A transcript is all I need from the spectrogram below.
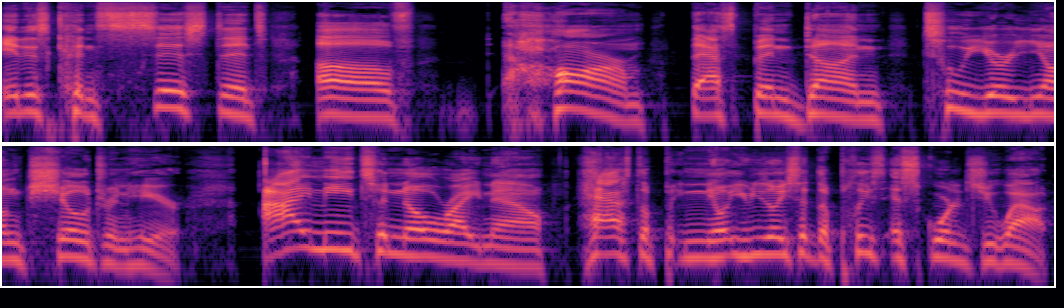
It is consistent of harm that's been done to your young children here. I need to know right now, has the you know, you know you said the police escorted you out.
